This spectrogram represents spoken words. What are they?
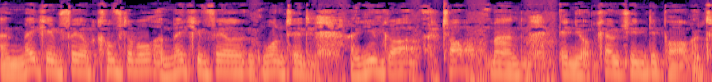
and make him feel comfortable and make him feel wanted. And you've got a top man in your coaching department.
